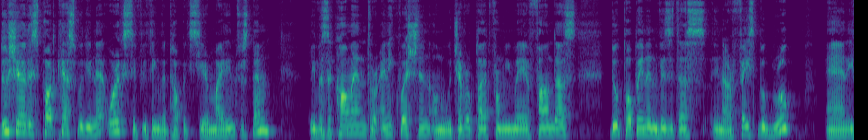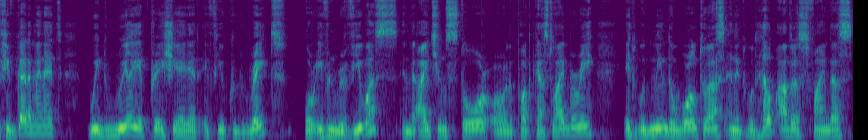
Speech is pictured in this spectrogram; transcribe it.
Do share this podcast with your networks if you think the topics here might interest them. Leave us a comment or any question on whichever platform you may have found us. Do pop in and visit us in our Facebook group. And if you've got a minute, we'd really appreciate it if you could rate or even review us in the iTunes store or the podcast library. It would mean the world to us and it would help others find us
